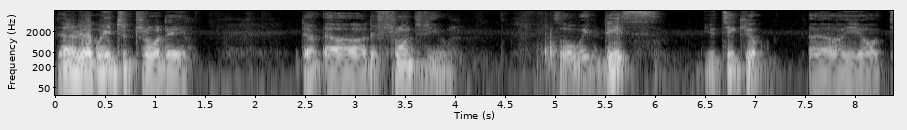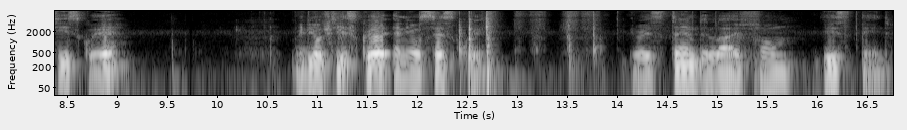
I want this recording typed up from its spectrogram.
Then we are going to draw the the, uh, the front view. So with this, you take your uh, your t square with your t square and your set square. You extend the line from this end.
